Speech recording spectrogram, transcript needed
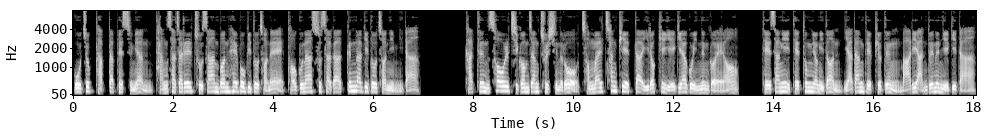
오죽 답답했으면 당사자를 조사 한번 해보기도 전에 더구나 수사가 끝나기도 전입니다. 같은 서울지검장 출신으로 정말 창피했다 이렇게 얘기하고 있는 거예요. 대상이 대통령이던 야당 대표 등 말이 안 되는 얘기다.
